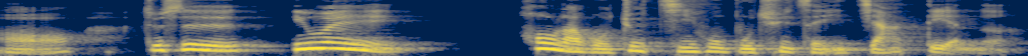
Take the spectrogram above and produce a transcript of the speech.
哦，就是因为后来我就几乎不去这一家店了。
